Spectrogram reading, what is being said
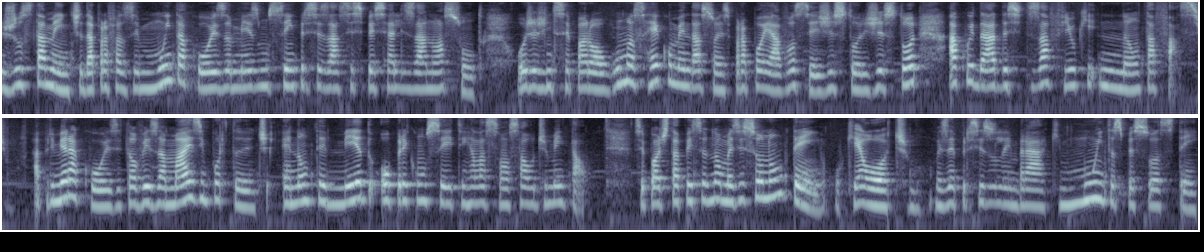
Justamente, dá para fazer muita coisa mesmo sem precisar se especializar no assunto. Hoje a gente separou algumas recomendações para apoiar você, gestor e gestor, a cuidar desse desafio que não tá fácil. A primeira coisa, e talvez a mais importante, é não ter medo ou preconceito em relação à saúde mental. Você pode estar pensando, não, mas isso eu não tenho, o que é ótimo, mas é preciso lembrar que muitas pessoas têm,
